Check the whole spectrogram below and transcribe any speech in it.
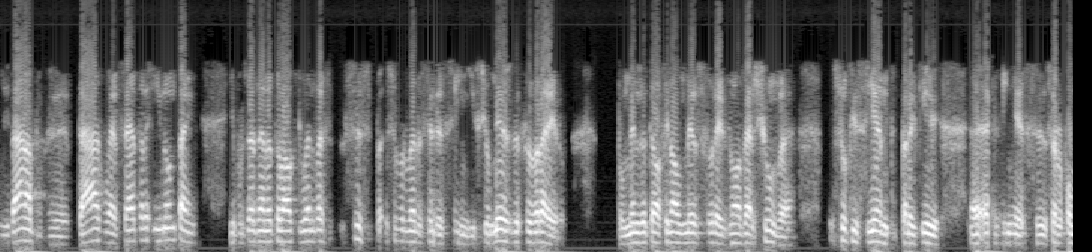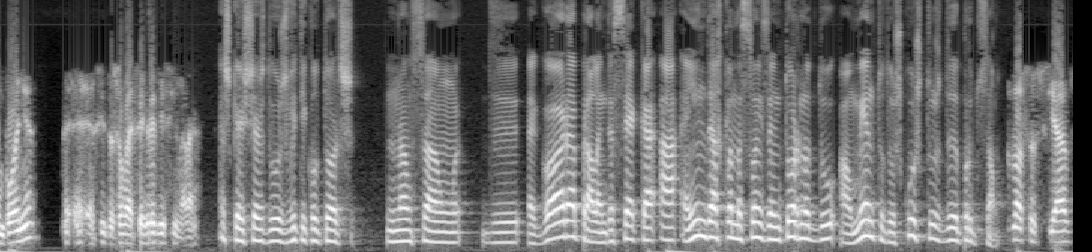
umidade, de, de, água, etc., e não tem. E, portanto, é natural que o ano vai, se, se permanecer assim, e se o mês de fevereiro pelo menos até ao final do mês de fevereiro, não houver chuva suficiente para que eh, a vinha se, se recomponha, a, a situação vai ser gravíssima, não é? As queixas dos viticultores não são de agora, para além da seca, há ainda reclamações em torno do aumento dos custos de produção. Os nossos associados,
